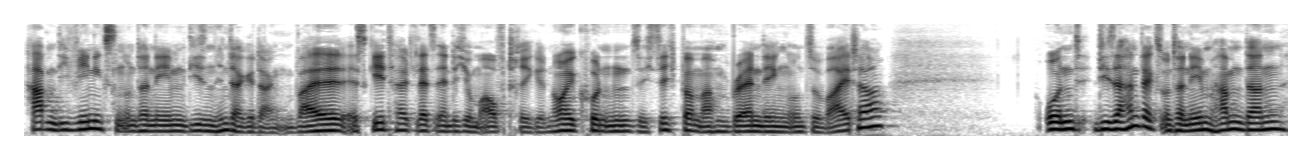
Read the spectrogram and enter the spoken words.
haben die wenigsten Unternehmen diesen Hintergedanken, weil es geht halt letztendlich um Aufträge, Neukunden, sich sichtbar machen, Branding und so weiter. Und diese Handwerksunternehmen haben dann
